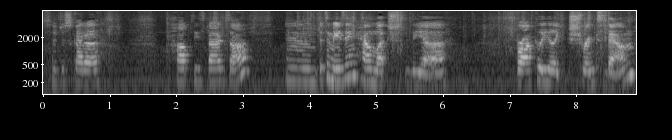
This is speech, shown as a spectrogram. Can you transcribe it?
So just gotta top these bags off. And it's amazing how much the uh, broccoli like shrinks down.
